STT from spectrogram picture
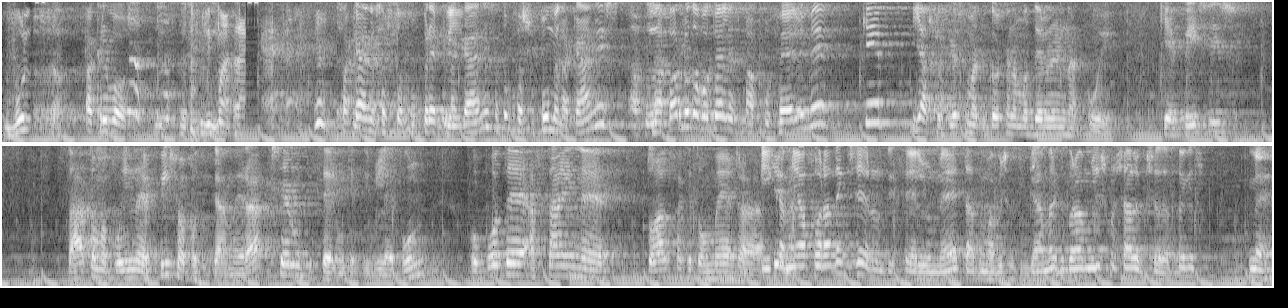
Βούλωστο. Ακριβώς. Τη μαλάκα. θα κάνεις αυτό που πρέπει να κάνεις, αυτό που θα σου πούμε να κάνεις, να πάρουμε το αποτέλεσμα που θέλουμε και γεια σου. Το πιο σημαντικό σε ένα μοντέλο είναι να ακούει. Και επίσης τα άτομα που είναι πίσω από την κάμερα ξέρουν τι θέλουν και τι βλέπουν. Οπότε αυτά είναι το Α και το Ω. Ή καμιά φορά δεν ξέρουν τι θέλουν ε, τα άτομα πίσω από την κάμερα και μπορούμε να μιλήσουμε σε άλλο επεισόδιο αυτό για του. Ναι.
